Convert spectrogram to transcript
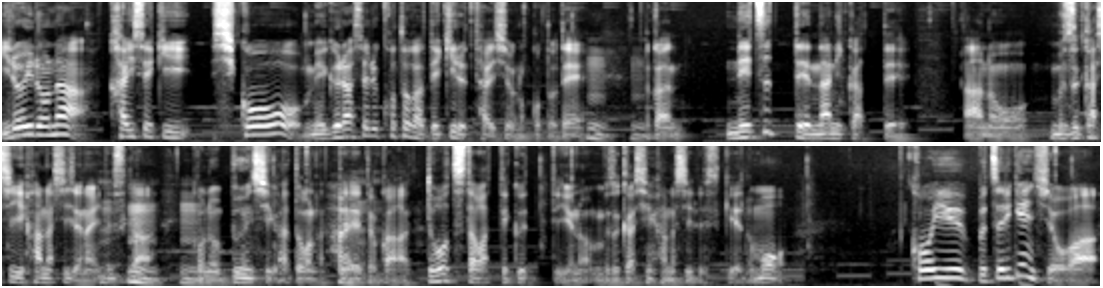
いろいろな解析思考を巡らせることができる対象のことで、うんうん。だから熱って何かってあの難しい話じゃないですか、うんうん。この分子がどうなってとか、どう伝わっていくっていうのは難しい話ですけれどもこういう物理現象は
